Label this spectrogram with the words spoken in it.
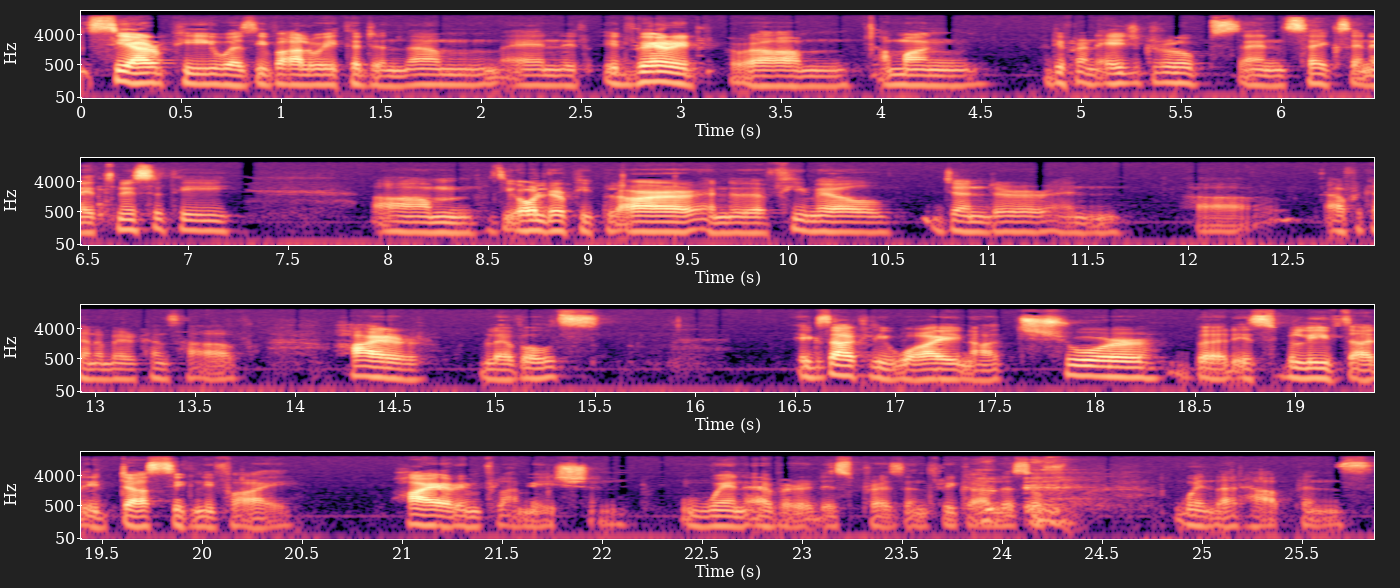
CRP was evaluated in them, and it, it varied um, among different age groups and sex and ethnicity. Um, the older people are, and the female gender and African Americans have higher levels. Exactly why, not sure, but it's believed that it does signify higher inflammation whenever it is present, regardless of when that happens.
